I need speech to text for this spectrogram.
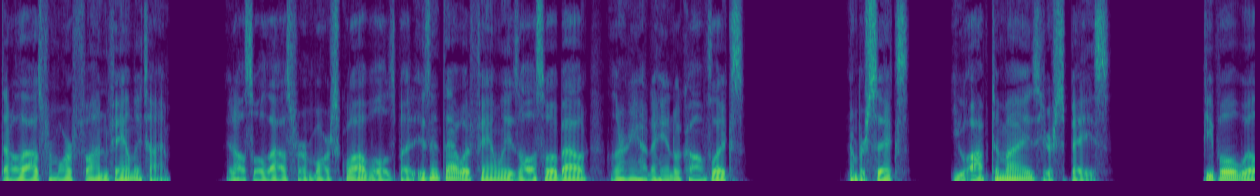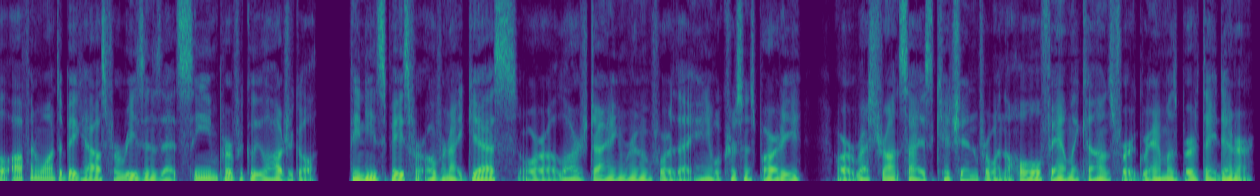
that allows for more fun family time. It also allows for more squabbles, but isn't that what family is also about? Learning how to handle conflicts? Number six, you optimize your space. People will often want a big house for reasons that seem perfectly logical, they need space for overnight guests, or a large dining room for the annual Christmas party, or a restaurant sized kitchen for when the whole family comes for grandma's birthday dinner.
